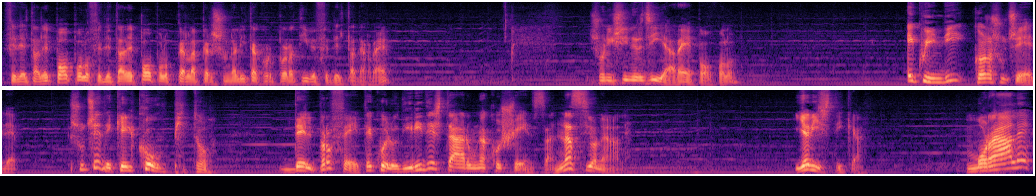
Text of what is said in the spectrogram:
fedeltà del popolo, fedeltà del popolo per la personalità corporativa e fedeltà del re, sono in sinergia re e popolo, e quindi cosa succede? Succede che il compito del profeta è quello di ridestare una coscienza nazionale, yavistica, morale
